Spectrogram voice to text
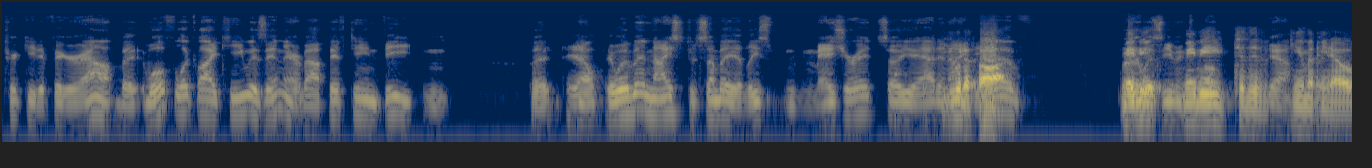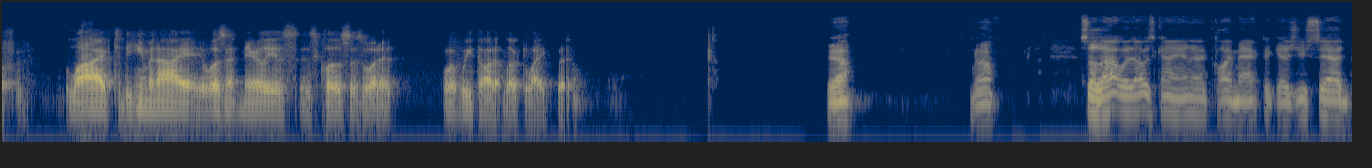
tricky to figure out. But Wolff looked like he was in there about 15 feet, and but you know, it would have been nice to somebody at least measure it so you had an you would have thought. maybe even maybe close. to the yeah. human, you know, live to the human eye, it wasn't nearly as, as close as what it what we thought it looked like. But yeah, well, so that was that was kind of anticlimactic, as you said.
